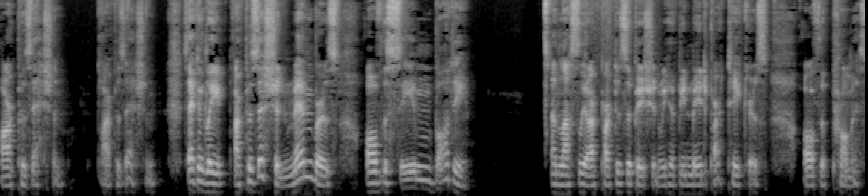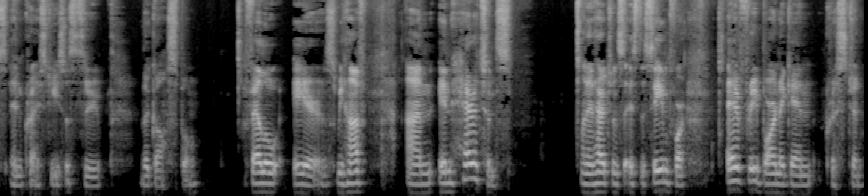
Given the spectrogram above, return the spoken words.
our possession our possession. Secondly, our position, members of the same body. And lastly, our participation. We have been made partakers of the promise in Christ Jesus through the gospel. Fellow heirs, we have an inheritance. An inheritance that is the same for every born again Christian.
